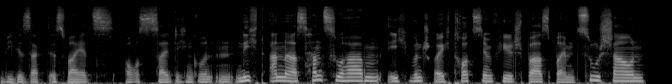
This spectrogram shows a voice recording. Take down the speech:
Wie gesagt, es war jetzt aus zeitlichen Gründen nicht anders handzuhaben. Ich wünsche euch trotzdem viel Spaß beim Zuschauen.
